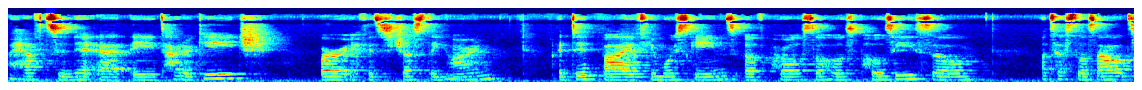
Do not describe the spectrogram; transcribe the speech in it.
I have to knit at a tighter gauge or if it's just the yarn. I did buy a few more skeins of Purl Soho's Posy, so I'll test those out.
